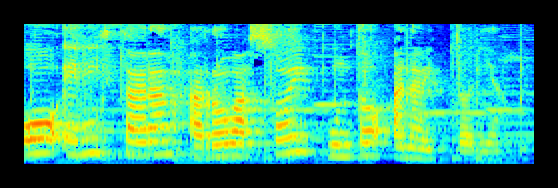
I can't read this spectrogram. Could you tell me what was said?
o en Instagram arroba soy.anavictoria.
